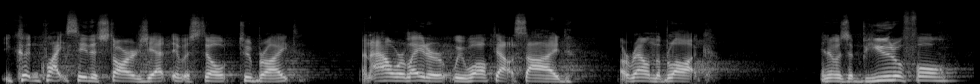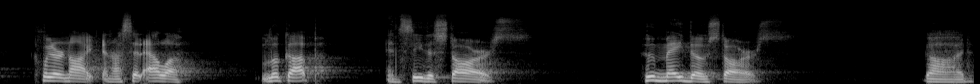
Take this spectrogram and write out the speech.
You couldn't quite see the stars yet, it was still too bright. An hour later, we walked outside around the block, and it was a beautiful, clear night. And I said, Ella, look up and see the stars. Who made those stars? God.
